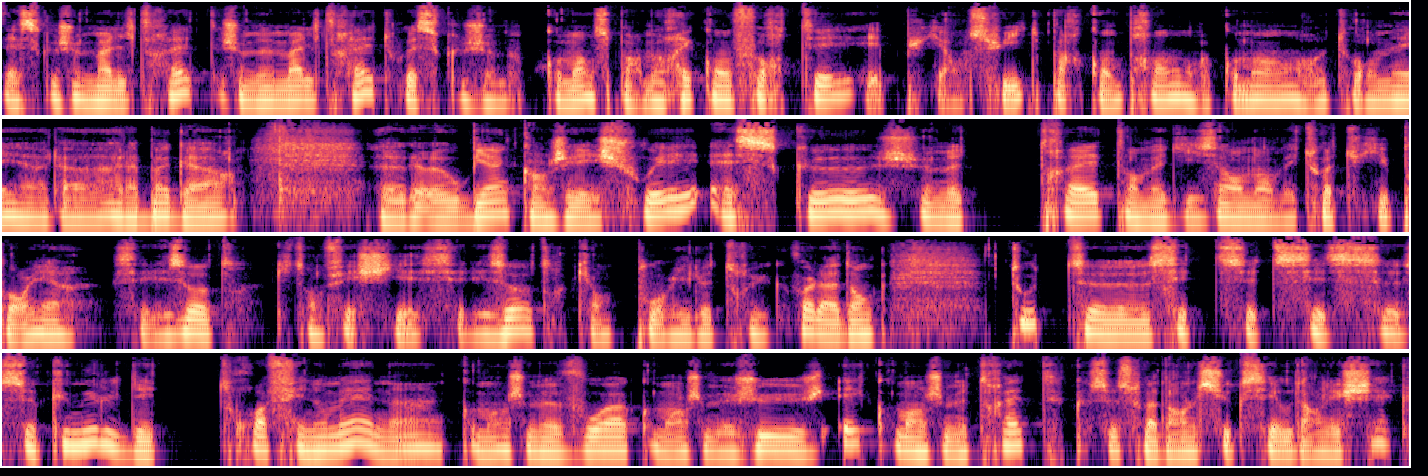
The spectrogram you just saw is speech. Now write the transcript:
est-ce que je maltraite, je me maltraite ou est-ce que je commence par me réconforter et puis ensuite par comprendre comment retourner à la, à la bagarre. Euh, ou bien quand j'ai échoué, est-ce que je me traite en me disant non mais toi tu y es pour rien, c'est les autres qui t'ont fait chier, c'est les autres qui ont pourri le truc. Voilà donc tout euh, cette, ce, cumul des trois phénomènes, hein, comment je me vois, comment je me juge et comment je me traite, que ce soit dans le succès ou dans l'échec,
